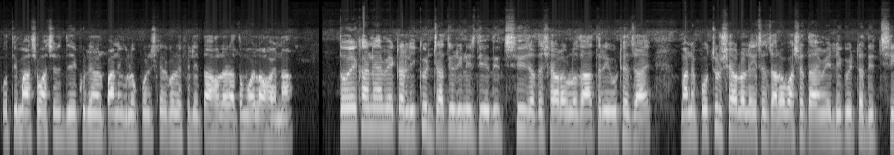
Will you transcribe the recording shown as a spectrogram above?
প্রতি মাসে মাসে যদি একুরিয়ামের পানিগুলো পরিষ্কার করে ফেলি, তাহলে এত ময়লা হয় না। তো এখানে আমি একটা লিকুইড জাতীয় জিনিস দিয়ে দিচ্ছি, যাতে শ্যাওলাগুলো তাড়াতাড়ি উঠে যায়। মানে প্রচুর শ্যাওলা লেগেছে চারোপাশে তাই আমি এই লিকুইডটা দিচ্ছি।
